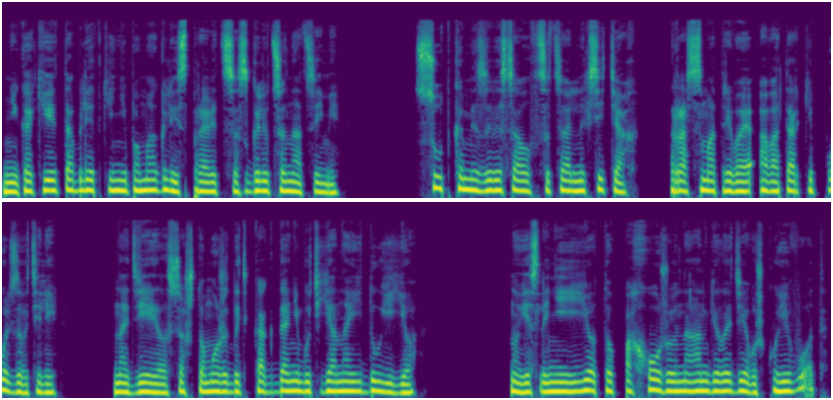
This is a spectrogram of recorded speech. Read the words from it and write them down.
Никакие таблетки не помогли справиться с галлюцинациями. Сутками зависал в социальных сетях, рассматривая аватарки пользователей. Надеялся, что, может быть, когда-нибудь я найду ее — но если не ее, то похожую на ангела девушку. И вот...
